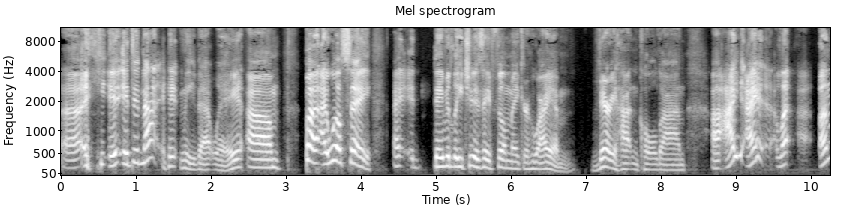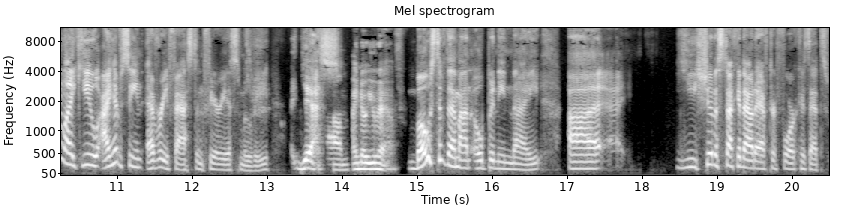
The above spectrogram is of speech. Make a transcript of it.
Uh, it, it did not hit me that way. Um, but I will say, I, David Leitch is a filmmaker who I am very hot and cold on. Uh, I, I, unlike you, I have seen every Fast and Furious movie. Yes, Um, I know you have. Most of them on opening night. Uh, you should have stuck it out after four because that's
